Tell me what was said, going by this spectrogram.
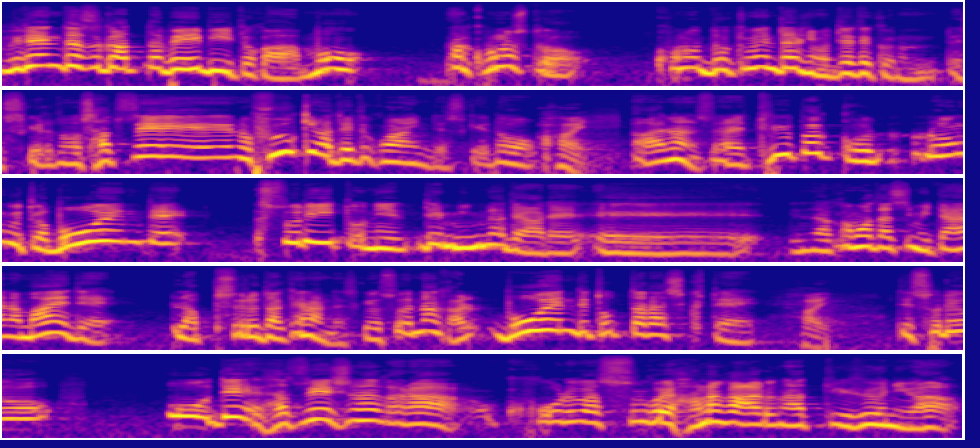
Brenda's Got a Baby とかもなんかこの人このドキュメンタリーにも出てくるんですけれども撮影の風景は出てこないんですけどはい。あれなんですあれ2パックをロングというか望遠でストリートにでみんなであれ、えー仲間たちみたいな前でラップするだけなんですけどそれなんか望遠で撮ったらしくてはい。でそれををで撮影しながらこれはすごい花があるなっていうふうには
